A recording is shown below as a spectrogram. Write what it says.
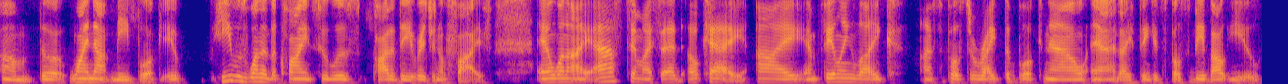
um, the Why Not Me book, it he was one of the clients who was part of the original five. And when I asked him, I said, okay, I am feeling like I'm supposed to write the book now, and I think it's supposed to be about you.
